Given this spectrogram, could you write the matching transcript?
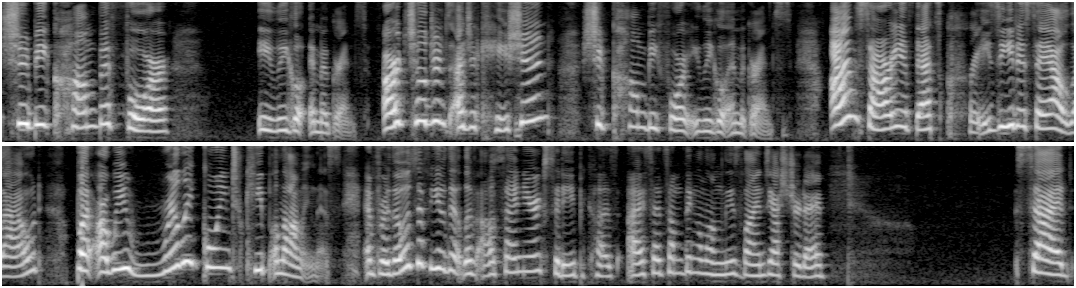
should be come before illegal immigrants. Our children's education should come before illegal immigrants. I'm sorry if that's crazy to say out loud, but are we really going to keep allowing this? And for those of you that live outside New York City, because I said something along these lines yesterday, said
